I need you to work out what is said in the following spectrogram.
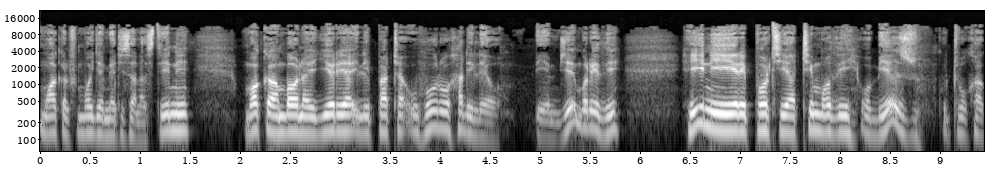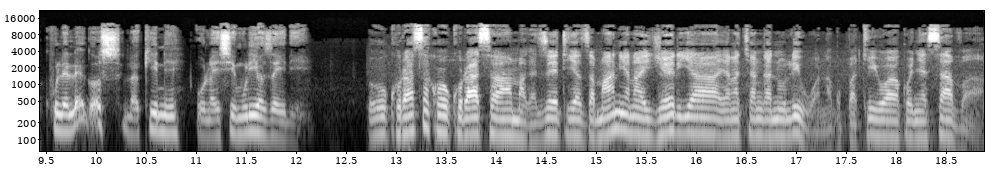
mwaka 1960, mwaka ambao Nigeria ilipata uhuru hadi leo. BMJ Mridhi hii ni ripoti ya Timothy Obiezu kutoka kule Lagos, lakini unaisimulia zaidi. Ukurasa kwa ukurasa, magazeti ya zamani ya Nigeria yanachanganuliwa na kupakiwa kwenye sava.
